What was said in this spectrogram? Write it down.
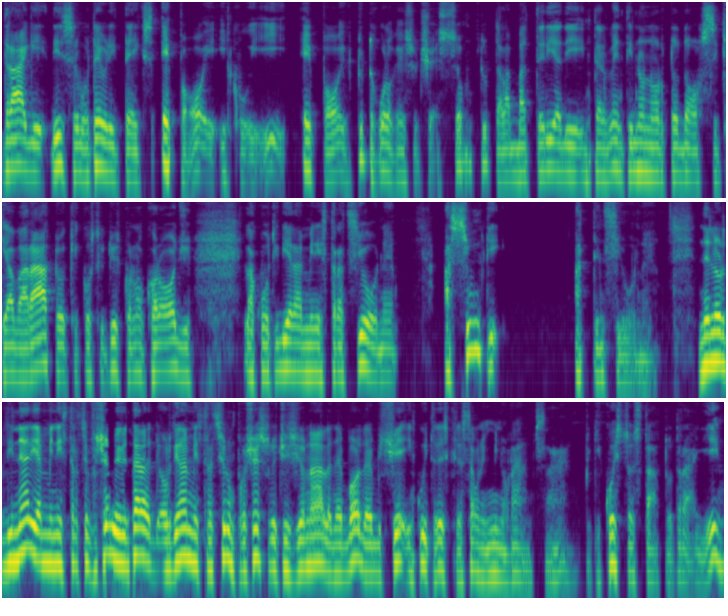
Draghi disse whatever it takes e poi il QI e poi tutto quello che è successo, tutta la batteria di interventi non ortodossi che ha varato e che costituiscono ancora oggi la quotidiana amministrazione, assunti attenzione, nell'ordinaria amministrazione, facendo diventare l'ordinaria amministrazione un processo decisionale nel board della BCE in cui i tedeschi restavano in minoranza, eh, perché questo è stato Draghi,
